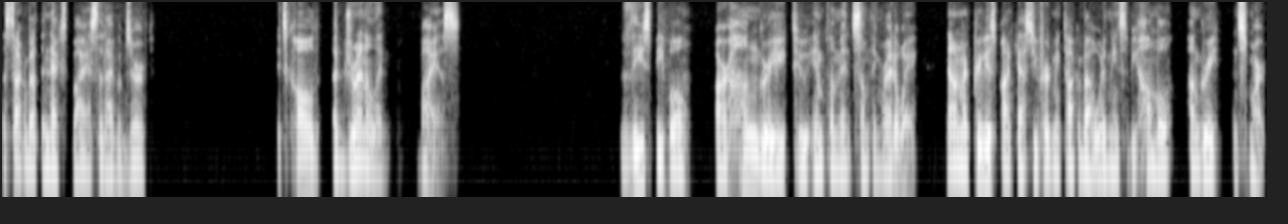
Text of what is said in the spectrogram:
Let's talk about the next bias that I've observed. It's called adrenaline bias. These people are hungry to implement something right away. Now, in my previous podcast, you've heard me talk about what it means to be humble, hungry, and smart,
